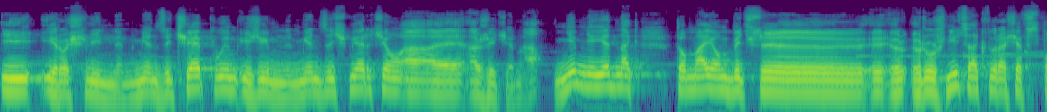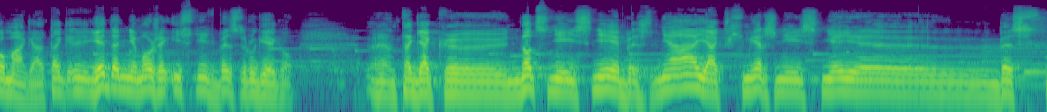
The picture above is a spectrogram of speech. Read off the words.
i, i roślinnym, między ciepłym i zimnym, między śmiercią a, a życiem. A niemniej jednak to mają być e, różnica, która się wspomaga. Tak, jeden nie może istnieć bez drugiego. Tak jak noc nie istnieje bez dnia, jak śmierć nie istnieje bez,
